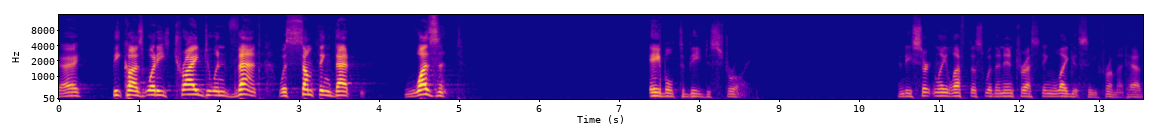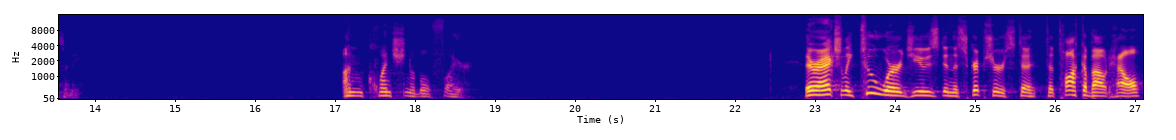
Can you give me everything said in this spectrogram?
Okay? Because what he tried to invent was something that wasn't able to be destroyed. And he certainly left us with an interesting legacy from it, hasn't he? Unquenchable fire. There are actually two words used in the scriptures to, to talk about hell.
